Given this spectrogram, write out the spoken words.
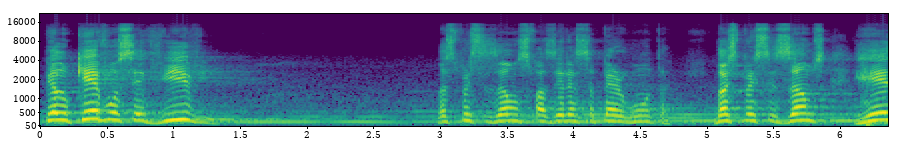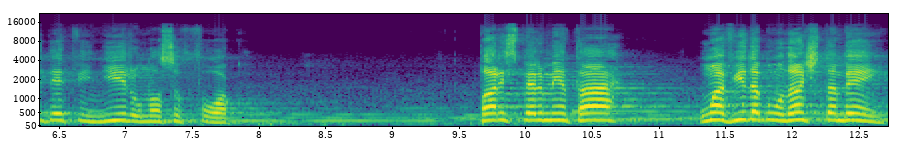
pelo que você vive, nós precisamos fazer essa pergunta. Nós precisamos redefinir o nosso foco. Para experimentar uma vida abundante também,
